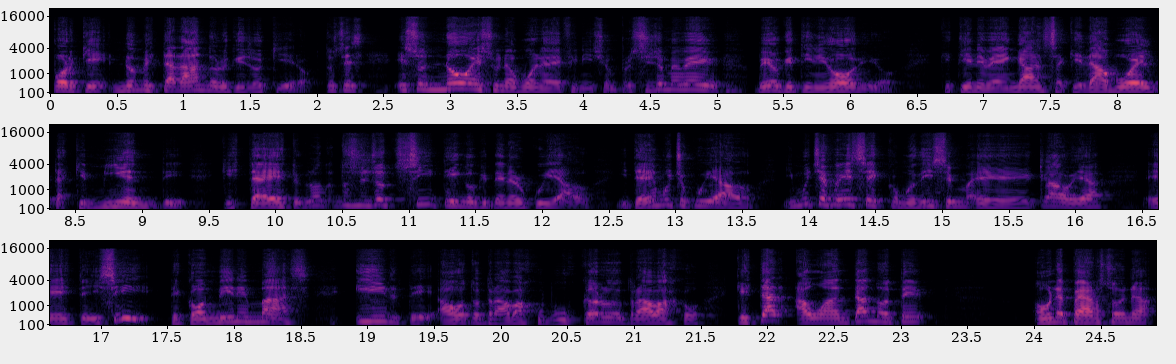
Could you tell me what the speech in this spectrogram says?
Porque no me está dando lo que yo quiero. Entonces, eso no es una buena definición. Pero si yo me veo, veo que tiene odio, que tiene venganza, que da vueltas, que miente, que está esto, entonces yo sí tengo que tener cuidado. Y tener mucho cuidado. Y muchas veces, como dice eh, Claudia, este, y sí, te conviene más irte a otro trabajo, buscar otro trabajo, que estar aguantándote a una persona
